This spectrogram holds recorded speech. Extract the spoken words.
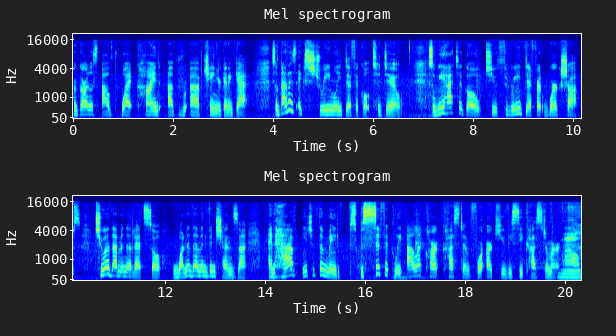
regardless of what kind of uh, chain you're going to get. So that is extremely difficult to do. So we had to go to three different workshops, two of them in Arezzo, one of them in Vicenza, and have each of them made specifically a la carte custom for our QVC customer. Wow.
